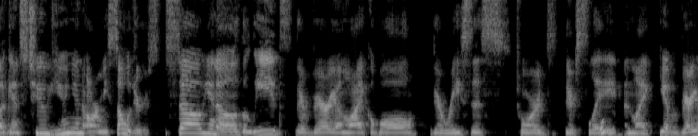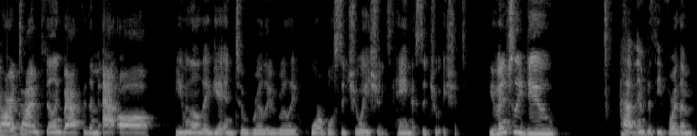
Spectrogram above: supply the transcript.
against two Union Army soldiers. So, you know, the leads, they're very unlikable. They're racist towards their slave. And, like, you have a very hard time feeling bad for them at all, even though they get into really, really horrible situations, heinous situations. You eventually do have empathy for them.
